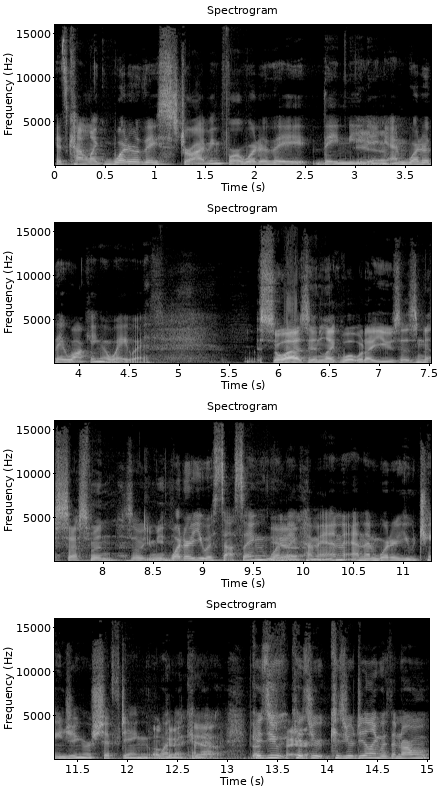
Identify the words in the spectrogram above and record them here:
It's kind of like, what are they striving for? What are they they needing, Yeah. and what are they walking away with? So, as in, like, what would I use as an assessment? Is that what you mean? What are you assessing when Yeah. they come in, and then what are you changing or shifting when they come yeah, out? Because you because you're because you're dealing with a normal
